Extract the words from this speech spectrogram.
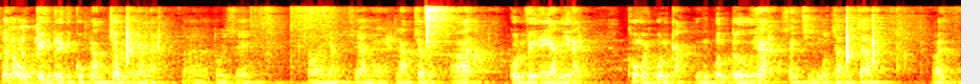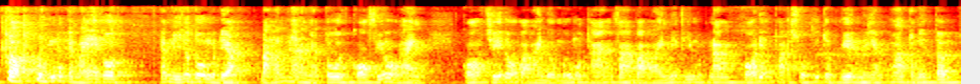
rất là ok. Đây cái cục nam châm anh em này. Đấy, là tôi sẽ cho anh em xem này nam châm này. Đấy, quân vị anh em nhìn này. Không phải quân cảm ứng quân từ nhá. Xanh chín một trăm phần trăm. Đấy đọc đúng một cái máy này thôi em lý cho tôi một điều, bán hàng nhà tôi có phiếu bảo hành, có chế độ bảo hành đổi mới một tháng và bảo hành miễn phí một năm, có điện thoại số kỹ thuật viên thì em hoàn toàn yên tâm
